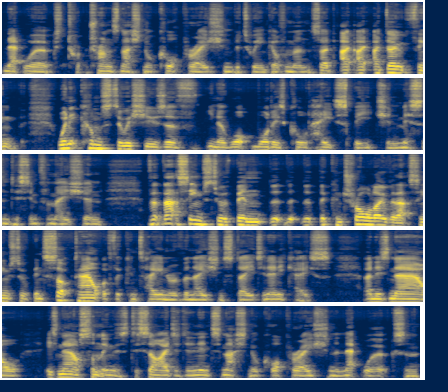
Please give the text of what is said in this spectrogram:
networks, transnational cooperation between governments. I, I, I, don't think when it comes to issues of you know what what is called hate speech and mis and disinformation, that that seems to have been the, the, the control over that seems to have been sucked out of the container of a nation state in any case, and is now is now something that's decided in international cooperation and networks and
